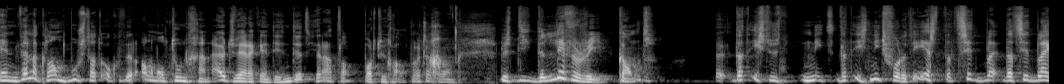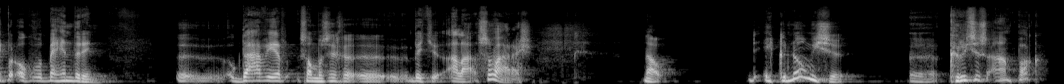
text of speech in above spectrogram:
En welk land moest dat ook weer allemaal toen gaan uitwerken? En dit en dit, je raadt al, Portugal. Portugal. Dus die delivery kant, uh, dat is dus niet, dat is niet voor het eerst. Dat zit, dat zit blijkbaar ook wat bij hen erin. Uh, ook daar weer, ik zal maar zeggen, uh, een beetje à la Soares. Nou, de economische uh, crisisaanpak.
